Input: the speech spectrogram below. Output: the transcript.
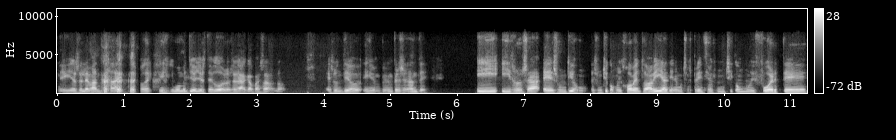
se levanta y, joder, ¿cómo he metido yo este gol? O sea, ¿qué ha pasado? ¿No? Es un tío im- impresionante. Y, y Rosa es un tío, es un chico muy joven todavía, tiene mucha experiencia, es un chico muy fuerte,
